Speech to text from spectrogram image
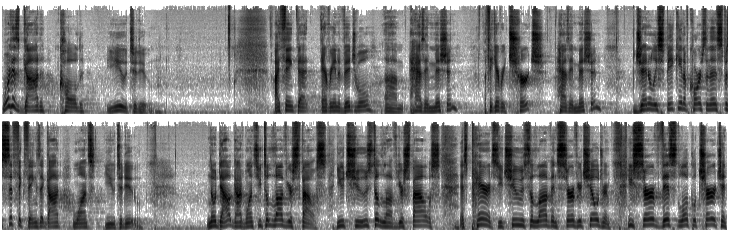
What has God called you to do? I think that every individual um, has a mission. I think every church has a mission. Generally speaking, of course, and then specific things that God wants you to do. No doubt God wants you to love your spouse. You choose to love your spouse. As parents, you choose to love and serve your children. You serve this local church and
